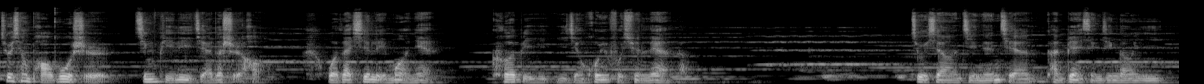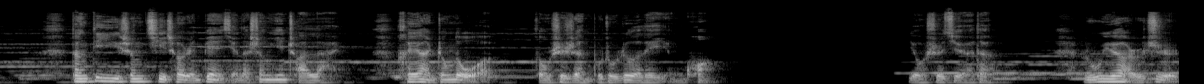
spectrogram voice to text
就像跑步时精疲力竭的时候，我在心里默念：科比已经恢复训练了。就像几年前看《变形金刚一》，当第一声汽车人变形的声音传来，黑暗中的我总是忍不住热泪盈眶。有时觉得“如约而至”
